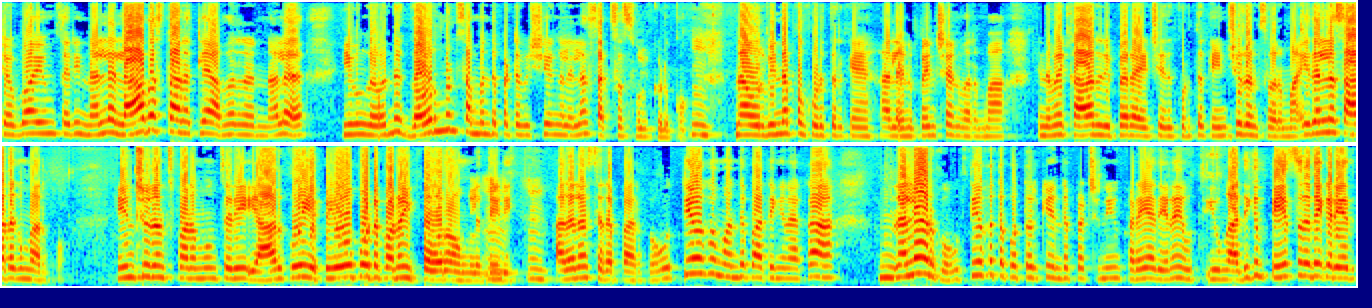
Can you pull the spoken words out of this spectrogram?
செவ்வாயும் சரி நல்ல லாபஸ்தானத்திலே அமர்றதுனால இவங்க வந்து கவர்மெண்ட் சம்பந்தப்பட்ட விஷயங்கள் எல்லாம் சக்சஸ்ஃபுல் கொடுக்கும். நான் ஒரு விண்ணப்பம் கொடுத்துருக்கேன். அதுல எனக்கு பென்ஷன் வருமா? இந்த மாதிரி கார் ரிப்பேர் ஆயிடுச்சு இது கொடுத்துருக்கேன். இன்சூரன்ஸ் வருமா? இதெல்லாம் சாதகமா இருக்கும். இன்சூரன்ஸ் பணமும் சரி யாருக்கோ எப்பயோ போட்ட பணம் இப்ப வரும் அவங்கள தேடி. அதெல்லாம் சிறப்பா இருக்கும். உத்தியோகம் வந்து பாத்தீங்கன்னாக்கா ம், நல்லா இருக்கும் உத்தியோகத்தை பொறுத்த வரைக்கும் எந்த பிரச்சனையும் கிடையாது. ஏன்னா இவங்க அதிகம் பேசுறதே கிடையாது.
